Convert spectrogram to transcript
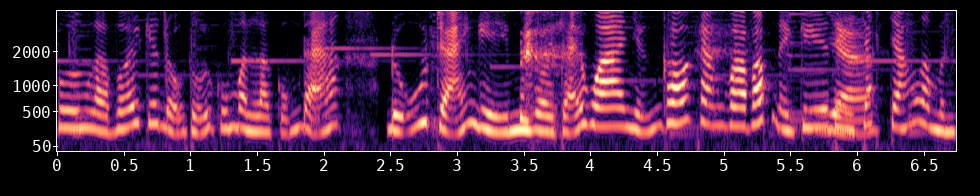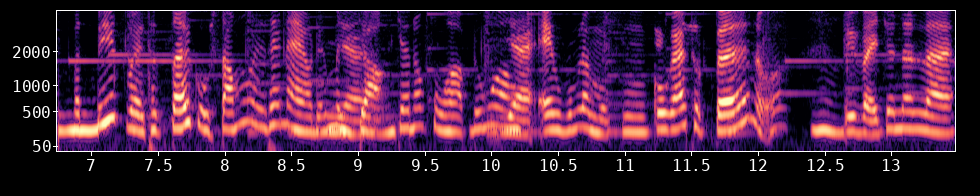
Phương là với cái độ tuổi của mình là cũng đã đủ trải nghiệm rồi trải qua những khó khăn va vấp này kia dạ. thì chắc chắn là mình mình biết về thực tế cuộc sống như thế nào để mình dạ. chọn cho nó phù hợp đúng không? Dạ em cũng là một cô gái thực tế nữa. Ừ. Vì vậy cho nên là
